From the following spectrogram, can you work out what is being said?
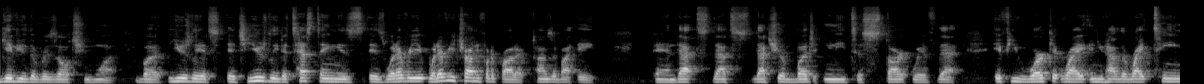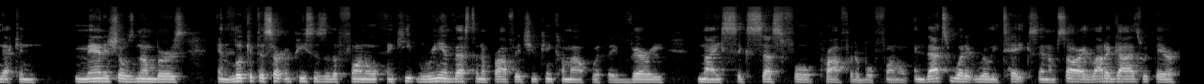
give you the results you want. But usually, it's it's usually the testing is is whatever you whatever you're charging for the product times it by eight, and that's that's that's your budget you need to start with. That if you work it right and you have the right team that can manage those numbers and look at the certain pieces of the funnel and keep reinvesting the profits, you can come out with a very nice, successful, profitable funnel. And that's what it really takes. And I'm sorry, a lot of guys with their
